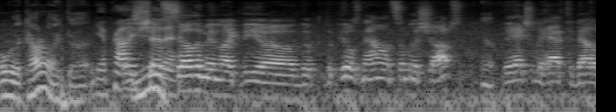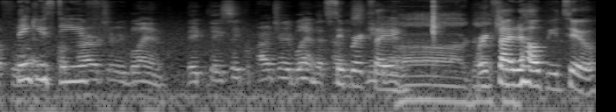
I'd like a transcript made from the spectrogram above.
over the counter like that. Yeah, probably They shouldn't. sell them in like the, uh, the the pills now in some of the shops. Yeah. They actually have to tadalafil. Thank you, Steve. Proprietary blend. They, they say proprietary blend. That's Super how they sneak it exciting. in. Ah, We're excited to help you too.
